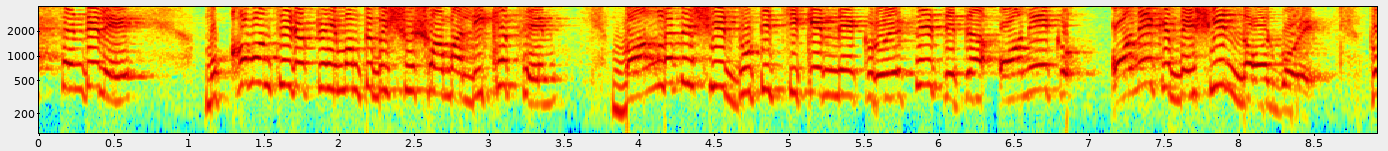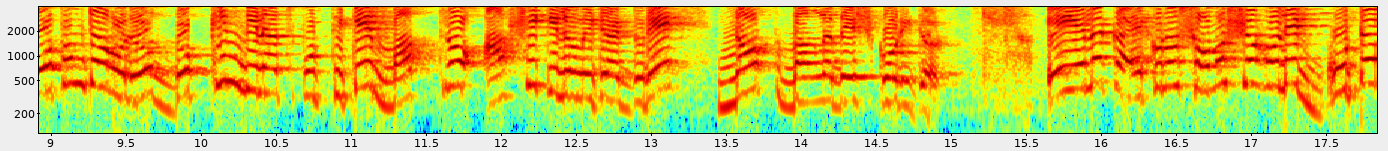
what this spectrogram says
এক স্যান্ডেলে মুখ্যমন্ত্রী ডক্টর হিমন্ত বিশ্ব শর্মা লিখেছেন বাংলাদেশের দুটি চিকেন নেক রয়েছে, যেটা অনেক অনেক বেশি নড়বড়ে। প্রথমটা হলো দক্ষিণ দিনাজপুর থেকে মাত্র আশি কিলোমিটার দূরে নর্থ বাংলাদেশ করিডোর। এই এলাকায় কোনো সমস্যা হলে গোটা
